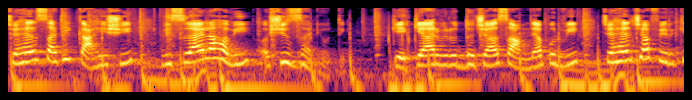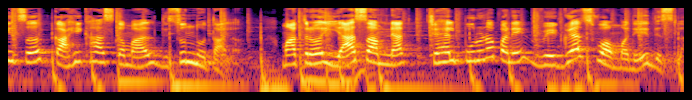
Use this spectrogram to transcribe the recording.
चहलसाठी काहीशी विसरायला हवी अशीच झाली होती. के के आर विरुद्धच्या सामन्यापूर्वी चहलच्या फिरकीचं काही खास कमाल दिसून नव्हतं आलं मात्र या सामन्यात चहल पूर्णपणे वेगळ्याच फॉर्ममध्ये दिसला.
